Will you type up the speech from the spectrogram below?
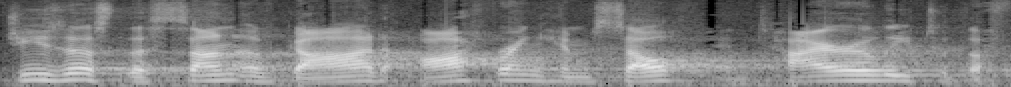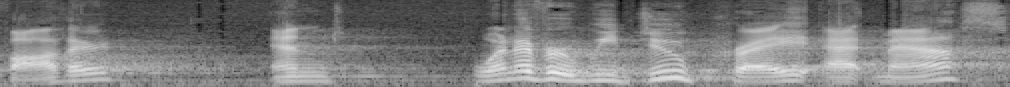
Jesus, the Son of God, offering himself entirely to the Father. And whenever we do pray at Mass,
